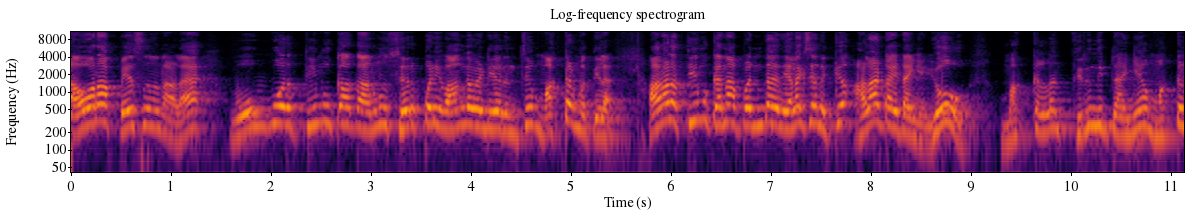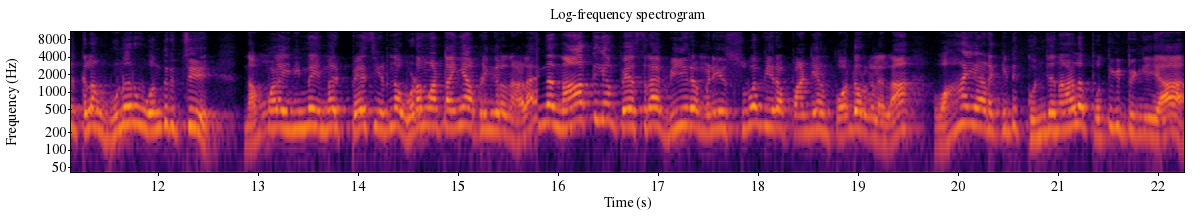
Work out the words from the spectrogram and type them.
தவறாக பேசுனதுனால ஒவ்வொரு திமுக காரனும் செருப்படி வாங்க வேண்டியிருந்துச்சு மக்கள் மத்தியில். அதனால் திமுக என்ன அப்போ இந்த எலெக்ஷனுக்கு அலர்ட் ஆயிட்டாங்க. யோ மக்கள்லாம் திருந்திட்டாங்க மக்களுக்கெல்லாம் உணர்வு வந்துருச்சு. நம்மளை இனிமேல் இது மாதிரி பேசிட்டு இருந்தால் விடமாட்டாங்க அப்படிங்கிறதுனால இந்த நாத்திகம் பேசுகிற வீரமணி சுப பாண்டியன் போன்றவர்கள் எல்லாம் வாய் அடக்கிட்டு கொஞ்ச நாள் பொத்திக்கிட்டு இருங்கய்யா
